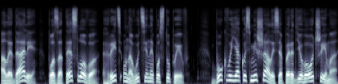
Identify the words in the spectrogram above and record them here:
Але далі, поза те слово, Гриць у науці не поступив. Букви якось мішалися перед його очима,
